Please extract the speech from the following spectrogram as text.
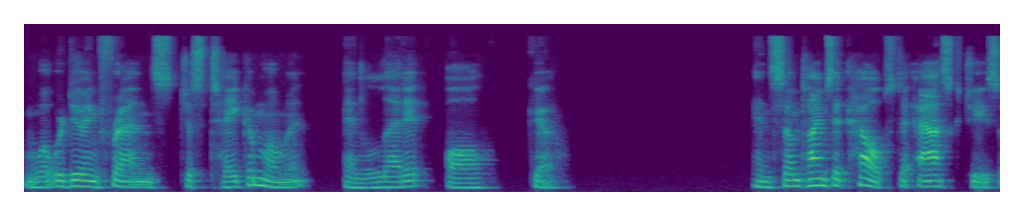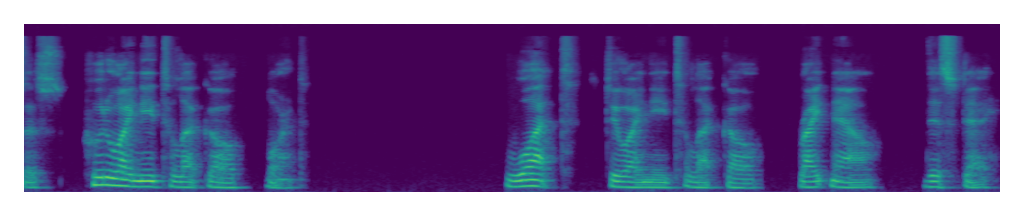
And what we're doing, friends, just take a moment and let it all go. And sometimes it helps to ask Jesus, Who do I need to let go, Lord? What do I need to let go? right now, this day.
